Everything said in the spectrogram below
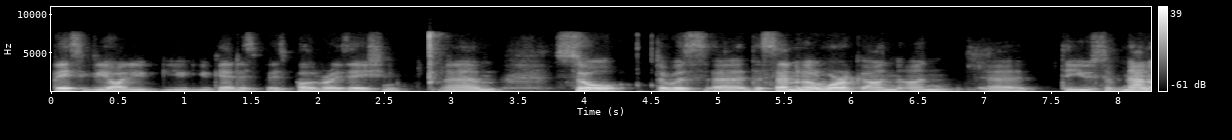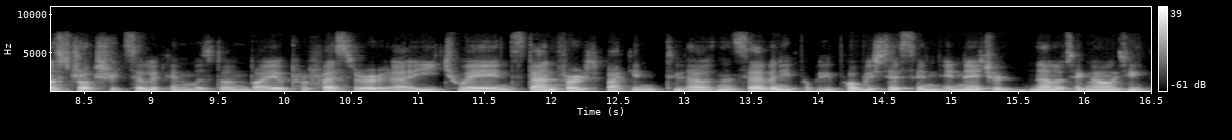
basically all you, you, you get is, is pulverization. Um, so there was uh, the seminal work on on uh, the use of nanostructured silicon was done by a professor uh, Cui in Stanford back in 2007. He, he published this in, in Nature Nanotechnology.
